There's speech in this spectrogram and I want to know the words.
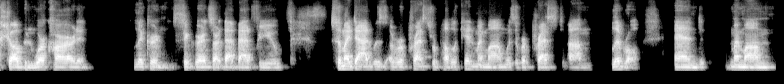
show up and work hard and liquor and cigarettes aren't that bad for you. So my dad was a repressed Republican. My mom was a repressed um, liberal, and my mom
